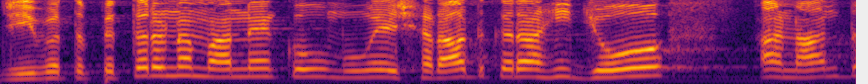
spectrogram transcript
ਜੀਵਤ ਪਿਤਰ ਨ ਮਾਨੇ ਕੋ ਮੂਏ ਸ਼ਰਾਧ ਕਰਾਹੀ, ਜੋ ਆਨੰਦ,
